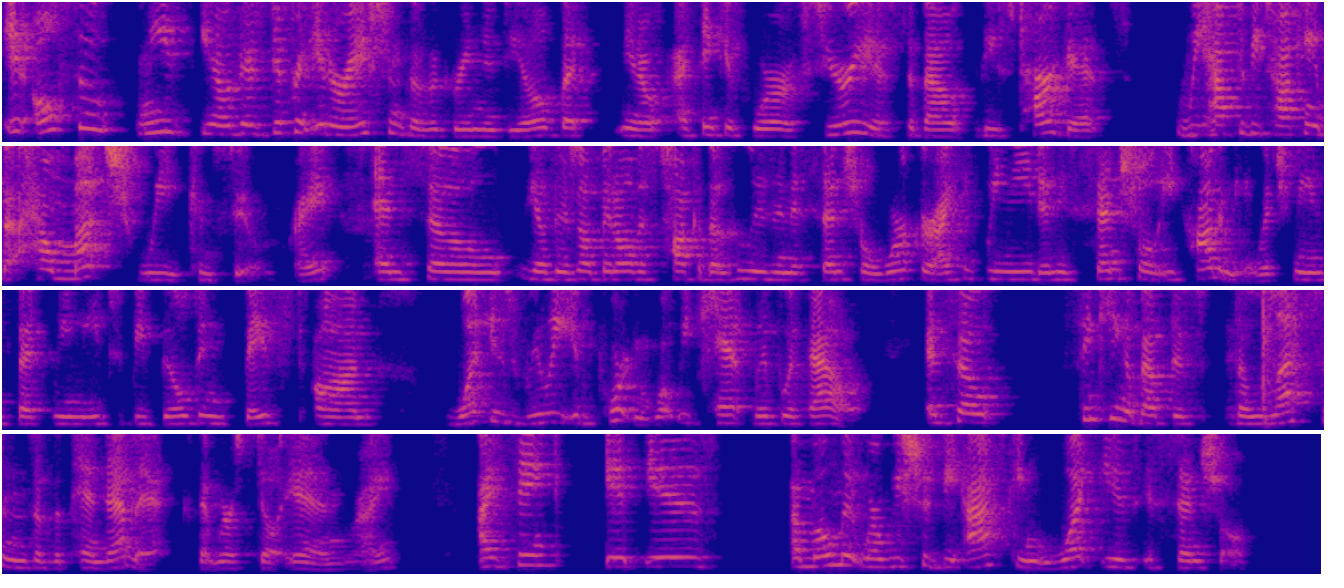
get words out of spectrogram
It also need you know there's different iterations of a Green New Deal, but you know I think if we're serious about these targets, we have to be talking about how much we consume, right? And so, you know, there's been all this talk about who is an essential worker. I think we need an essential economy, which means that we need to be building based on what is really important, what we can't live without. And so, thinking about this, the lessons of the pandemic that we're still in, right? I think it is a moment where we should be asking what is essential?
